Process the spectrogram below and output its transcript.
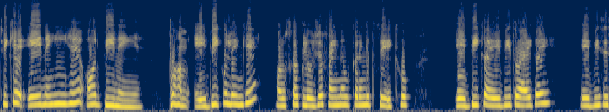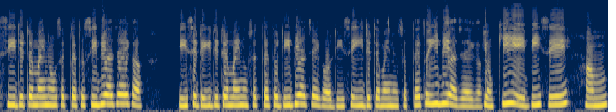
ठीक है ए नहीं है और बी नहीं है। तो हम ए बी को लेंगे और उसका क्लोजर फाइंड आउट करेंगे। तो देखो ए बी का ए बी तो आएगा ही। ए बी से सी डिटरमाइन हो सकता है तो सी भी आ जाएगा। बी से डी डिटरमाइन हो सकता है तो डी भी आ जाएगा और डी से ई e डिटरमाइन हो सकता है तो ई e भी आ जाएगा। क्योंकि ए बी से हम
